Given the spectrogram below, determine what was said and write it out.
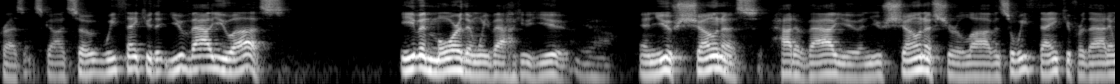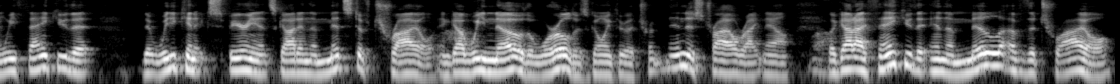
presence, God. So we thank you that you value us even more than we value you. Yeah. and you've shown us how to value and you've shown us your love. And so we thank you for that. And we thank you that that we can experience god in the midst of trial. And god we know the world is going through a tremendous trial right now. But god i thank you that in the middle of the trial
